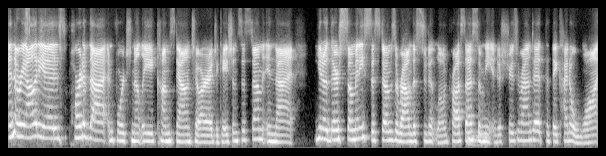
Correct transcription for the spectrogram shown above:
And the reality is, part of that, unfortunately, comes down to our education system in that, you know, there's so many systems around the student loan process, mm-hmm. so many industries around it that they kind of want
